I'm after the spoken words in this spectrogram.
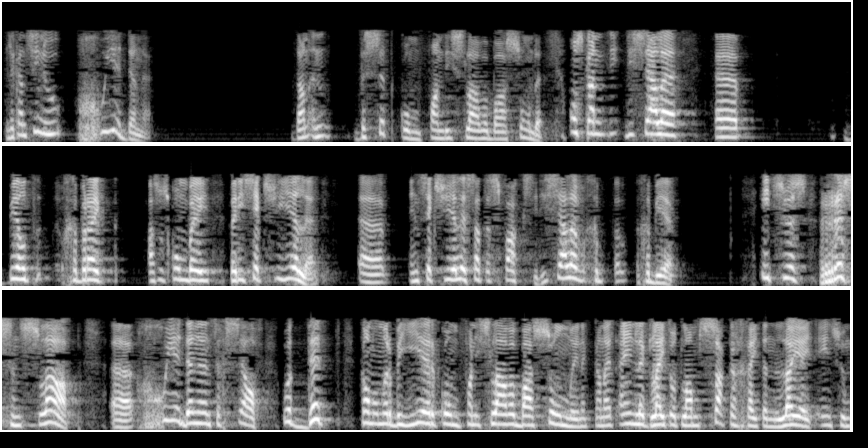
Jy kan sien hoe goeie dinge dan in besit kom van die slawebaas sonde. Ons kan dieselfde uh beeld gebruik as ons kom by by die seksuele uh en seksuele satisfaksie. Dieselfde ge, uh, gebeur. Iets soos rus en slaap, uh goeie dinge in sigself, ook dit kan onder beheer kom van die slawebaas sonde en dit kan uiteindelik lei tot lamsakkigheid en luiheid en so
